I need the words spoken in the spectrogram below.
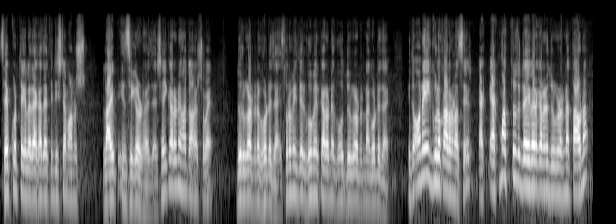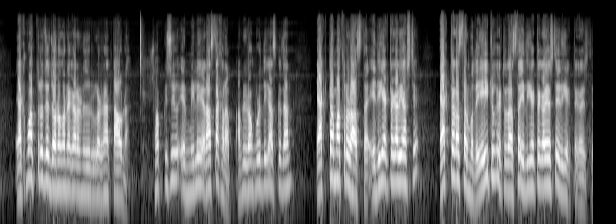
সেভ করতে গেলে দেখা যায় তিরিশটা মানুষ লাইফ ইনসিকিউর হয়ে যায়। সেই কারণে হয়তো অনেক সময় দুর্ঘটনা ঘটে যায়। শ্রমিকদের ঘুমের কারণে দুর্ঘটনা ঘটে যায়। কিন্তু অনেকগুলো কারণ আছে। এক- একমাত্র যে ড্রাইভারের কারণে দুর্ঘটনা, তাও না। একমাত্র যে জনগণের কারণে দুর্ঘটনা, তাও না। সব কিছু মিলে রাস্তা খারাপ। আপনি রংপুরের দিকে আজকে যান, একটা মাত্র রাস্তা, এদিকে একটা গাড়ি আসছে একটা রাস্তার মধ্যে এইটুকু একটা রাস্তা এদিকে একটা গাড়ি আসছে এদিকে একটা গাড়ি আসছে।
